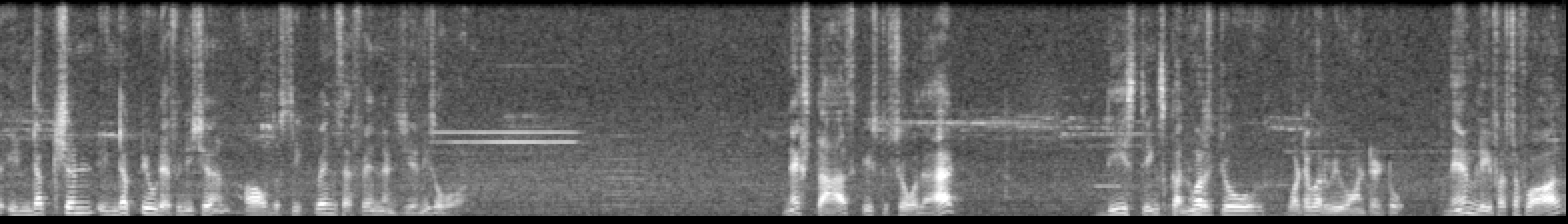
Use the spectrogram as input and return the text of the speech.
the induction inductive definition of the sequence Fn and Gn is over. Next task is to show that these things converge to whatever we wanted to. Namely, first of all,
